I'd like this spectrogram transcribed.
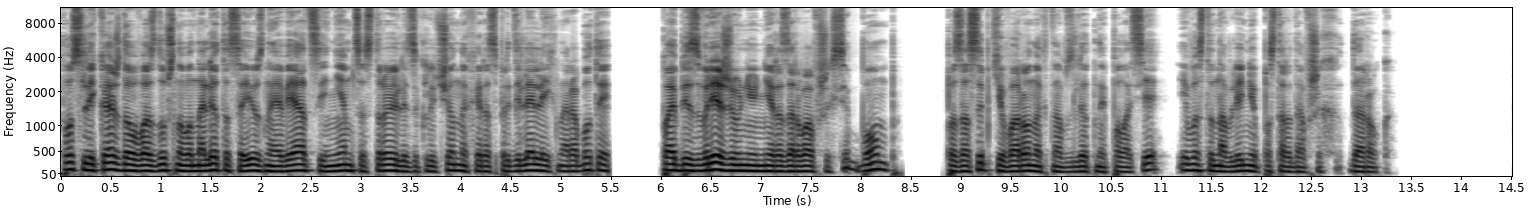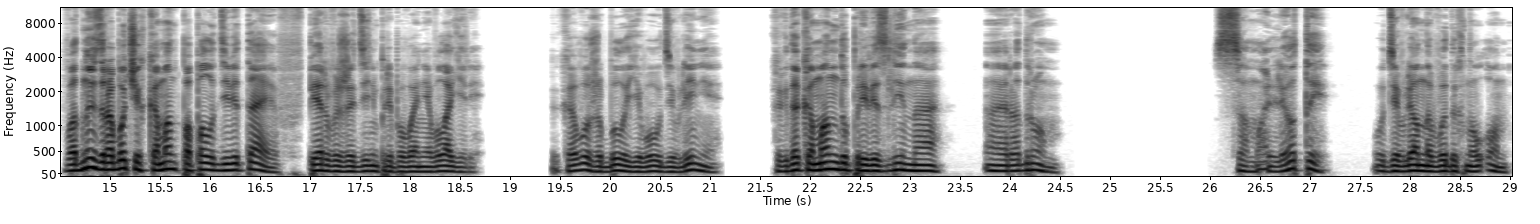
После каждого воздушного налета союзной авиации немцы строили заключенных и распределяли их на работы по обезвреживанию неразорвавшихся бомб, по засыпке воронок на взлетной полосе и восстановлению пострадавших дорог. В одну из рабочих команд попал Девитаев в первый же день пребывания в лагере. Каково же было его удивление, когда команду привезли на аэродром. «Самолеты?» — удивленно выдохнул он.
